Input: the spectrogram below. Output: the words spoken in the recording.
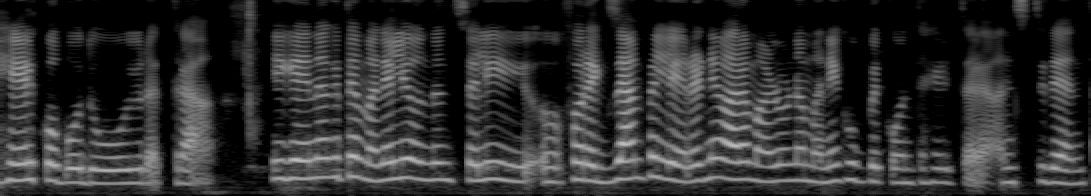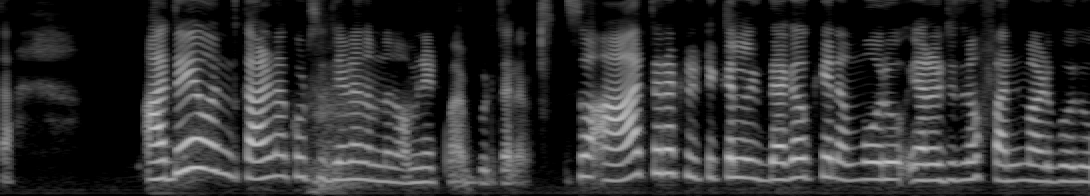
ಹೇಳ್ಕೋಬೋದು ಇವ್ರ ಹತ್ರ. ಈಗ ಏನಾಗುತ್ತೆ ಮನೇಲಿ ಒಂದೊಂದು ಸಲಿ ಫಾರ್ ಎಕ್ಸಾಂಪಲ್ ಎರಡನೇ ವಾರ ಮಾಡೋಣ ಮನೆಗೆ ಹೋಗ್ಬೇಕು ಅಂತ ಹೇಳ್ತಾರೆ ಅನಿಸ್ತಿದೆ ಅಂತ. ಅದೇ ಒಂದು ಕಾರಣ ಕೊಟ್ಟು ಸುದ್ದಿಯನ್ನ ನಮ್ಮನ್ನ ನಾಮಿನೇಟ್ ಮಾಡ್ಬಿಡ್ತಾರೆ. ಸೊ ಆ ತರ ಕ್ರಿಟಿಕಲ್ ಇದ್ದಾಗ ಓಕೆ ನಮ್ಮವರು ಯಾರ ಜೊತೆ ಫನ್ ಮಾಡ್ಬೋದು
